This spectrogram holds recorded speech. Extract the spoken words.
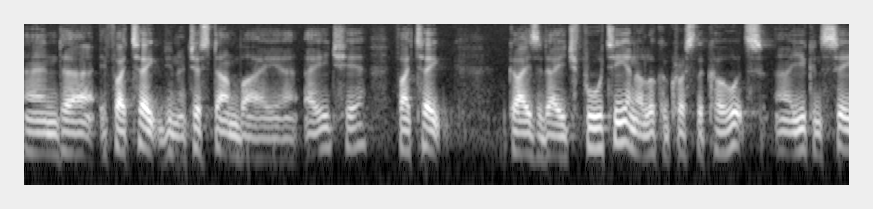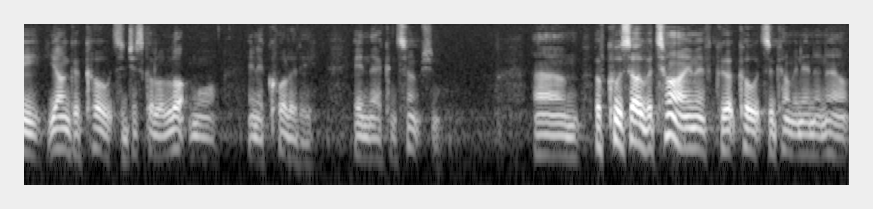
And uh, if I take, you know, just done by uh, age here, if I take guys at age 40 and I look across the cohorts, uh, you can see younger cohorts have just got a lot more inequality in their consumption. Um, of course, over time, if cohorts are coming in and out,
